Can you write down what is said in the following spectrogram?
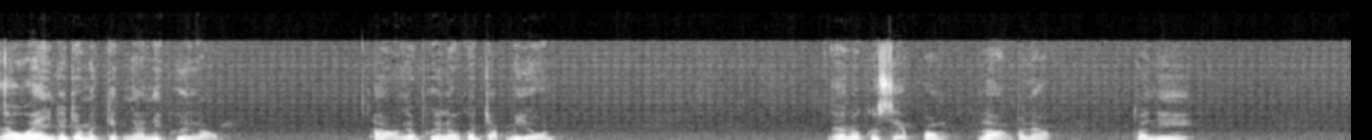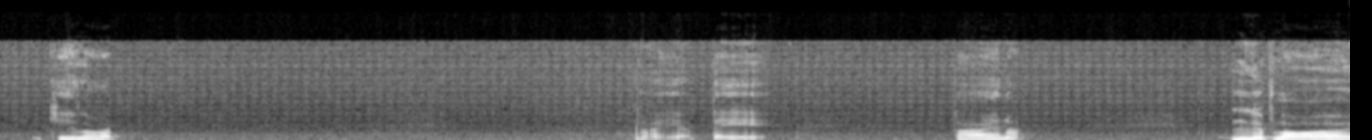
แล้วแวนก็จะมาเก็บงานให้เพื่อนเราอ้าวแล้วเพื่อนเราก็จับไม่โยน แล้วเราก็เสียป้อมล่างไปแล้ว ตอนนี้ เครอดไหนอะเตะ ตายน่ะ เรียบร้อย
